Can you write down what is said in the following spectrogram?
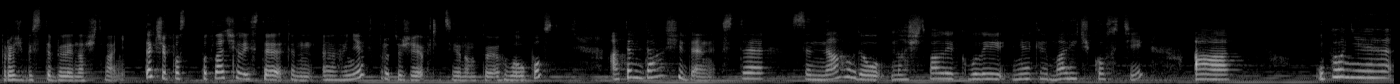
proč byste byli naštvaní. Takže potlačili jste ten eh, hněv, protože přeci jenom to je hloupost. A ten další den jste se náhodou naštvali kvůli nějaké maličkosti a Úplně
